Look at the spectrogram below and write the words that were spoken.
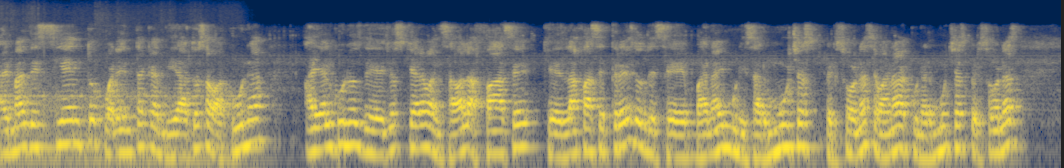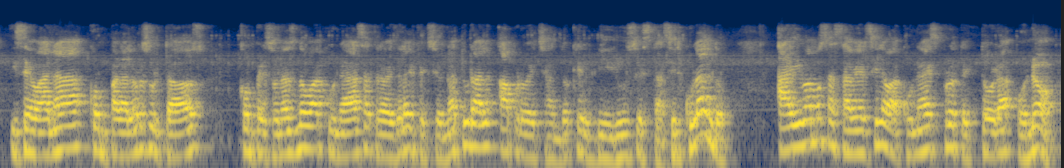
Hay más de 140 candidatos a vacuna hay algunos de ellos que han avanzado a la fase, que es la fase 3, donde se van a inmunizar muchas personas, se van a vacunar muchas personas y se van a comparar los resultados con personas no vacunadas a través de la infección natural, aprovechando que el virus está circulando. Ahí vamos a saber si la vacuna es protectora o no.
